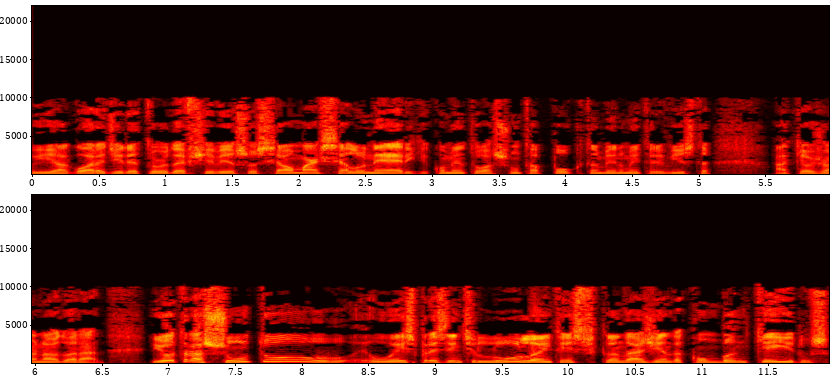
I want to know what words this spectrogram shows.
e agora diretor do FGV Social, Marcelo Neri, que comentou o assunto há pouco também numa entrevista aqui ao Jornal Dourado. E outro assunto, o ex-presidente Lula intensificando a agenda com banqueiros.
